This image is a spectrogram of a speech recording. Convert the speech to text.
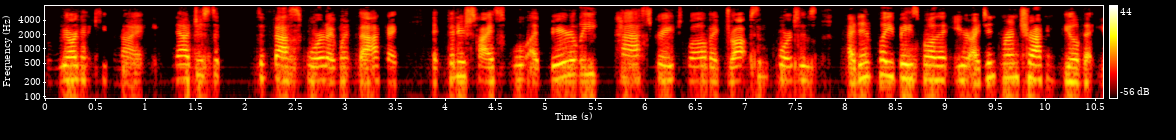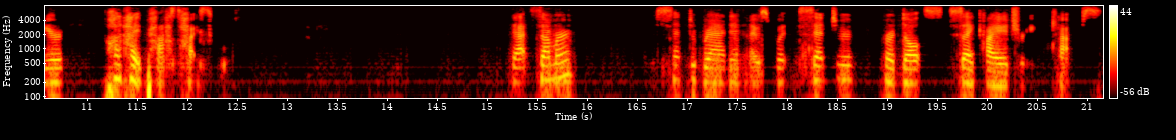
but we are going to keep an eye on you." Now, just to, to fast forward, I went back. I, I finished high school. I barely passed grade 12. I dropped some courses. I didn't play baseball that year. I didn't run track and field that year, but I passed high school. That summer, I was sent to Brandon, and I was put in center for adult psychiatry, CAPS.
